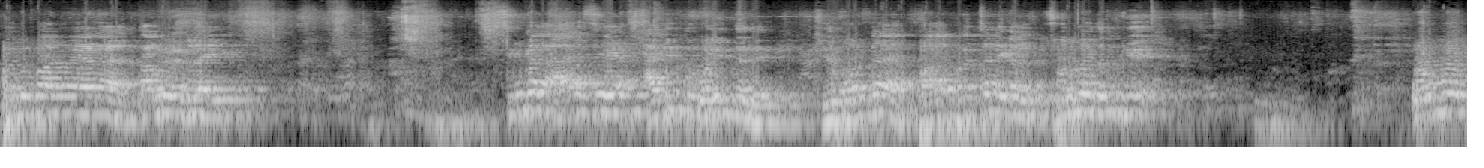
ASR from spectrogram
பெரும்பான்மையான தமிழர்களை சிங்கள அரசை அடித்து ஒழித்தது. இது போன்ற பல பிரச்சனைகள் சொல்வதற்கு ஒவ்வொரு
